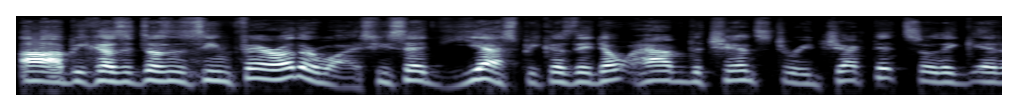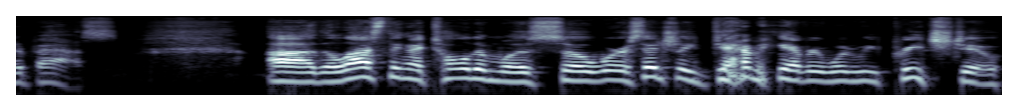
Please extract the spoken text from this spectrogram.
Uh, because it doesn't seem fair otherwise. He said, yes, because they don't have the chance to reject it, so they get a pass. Uh, the last thing I told him was, so we're essentially damning everyone we preach to.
